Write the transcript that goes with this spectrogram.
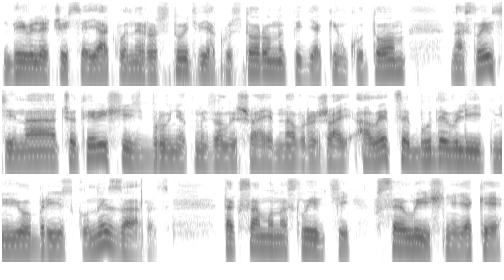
дивлячися, як вони ростуть, в яку сторону, під яким кутом. На сливці на 4-6 бруньок ми залишаємо на врожай, але це буде в літню обрізку, не зараз. Так само на сливці все лишнє, яке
